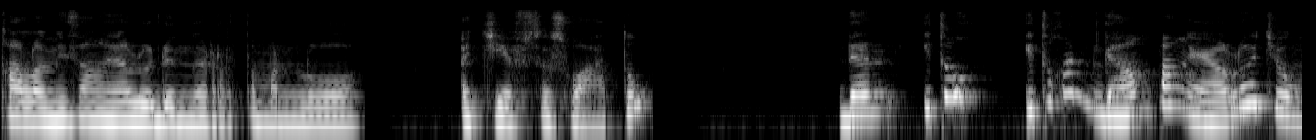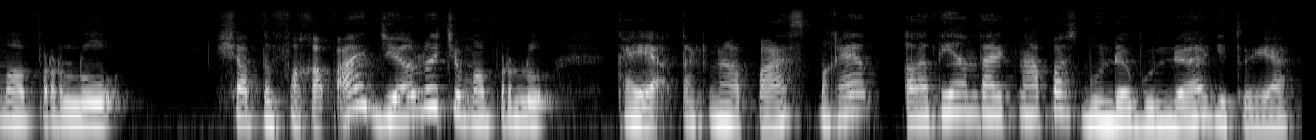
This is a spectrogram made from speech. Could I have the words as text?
kalau misalnya lu denger temen lu achieve sesuatu, dan itu itu kan gampang ya lo cuma perlu shut the fuck up aja lu cuma perlu kayak tarik napas makanya latihan tarik napas bunda-bunda gitu ya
